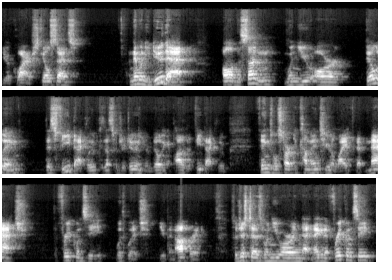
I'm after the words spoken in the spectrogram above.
you acquire skill sets, and then when you do that, all of a sudden, when you are building this feedback loop, because that's what you're doing, you're building a positive feedback loop, things will start to come into your life that match the frequency with which you've been operating. So just as when you are in that negative frequency,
